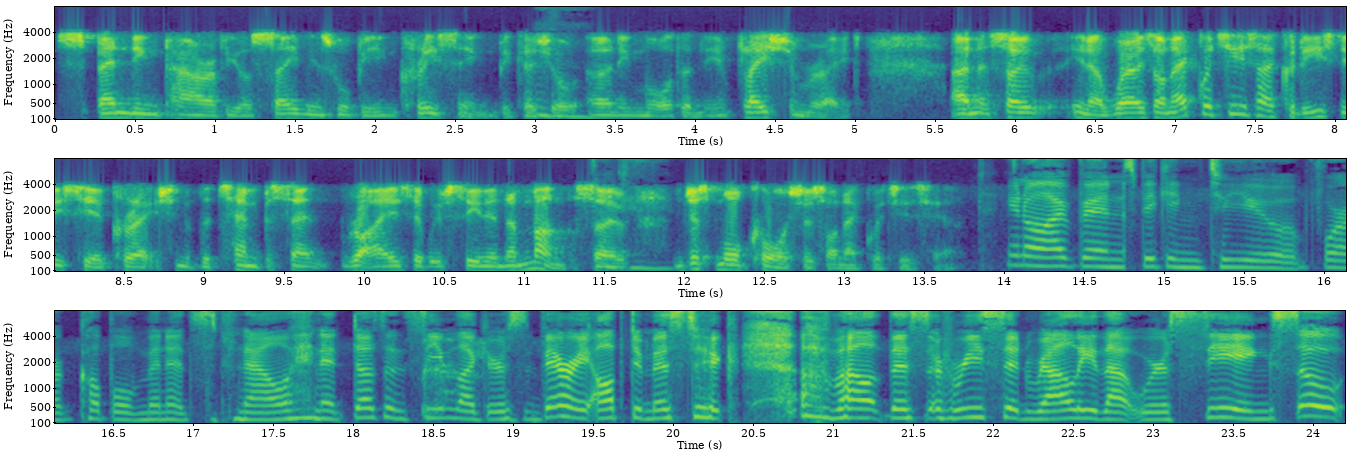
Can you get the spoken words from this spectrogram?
spending power of your savings will be increasing because you're mm-hmm. earning more than the inflation rate. And so, you know, whereas on equities, I could easily see a correction of the 10% rise that we've seen in a month. So I'm just more cautious on equities here. You know, I've been speaking to you for a couple minutes now, and it doesn't seem like you're very optimistic about this recent rally that we're seeing. So,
